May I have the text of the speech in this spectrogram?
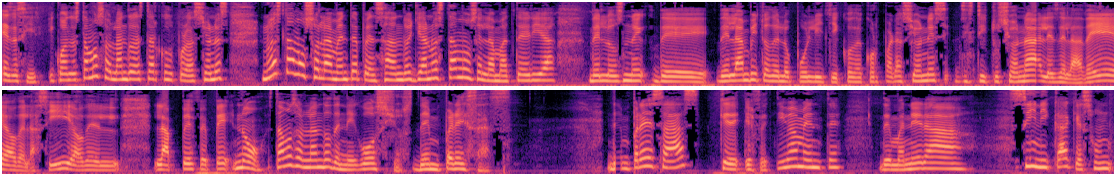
Es decir, y cuando estamos hablando de estas corporaciones, no estamos solamente pensando, ya no estamos en la materia de los ne- de, del ámbito de lo político, de corporaciones institucionales, de la DEA o de la CIA o de la PFP. No, estamos hablando de negocios, de empresas. De empresas que efectivamente, de manera cínica, que es, un,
